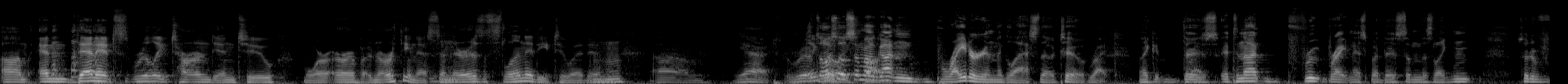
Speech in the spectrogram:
Um, and then it's really turned into more of an earthiness, and there is a salinity to it, and um, yeah, it's, really, It's also really somehow fun. gotten brighter in the glass though too. Right. Like there's, it's not fruit brightness, but there's some this like m- sort of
